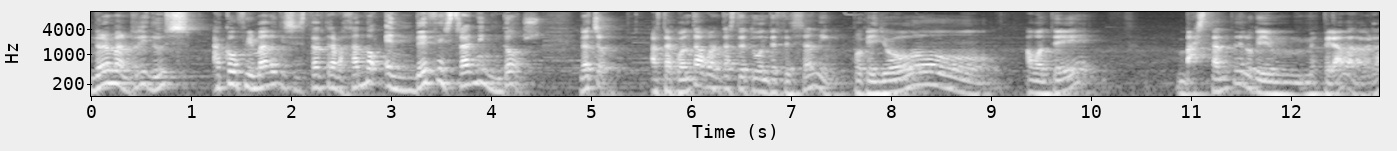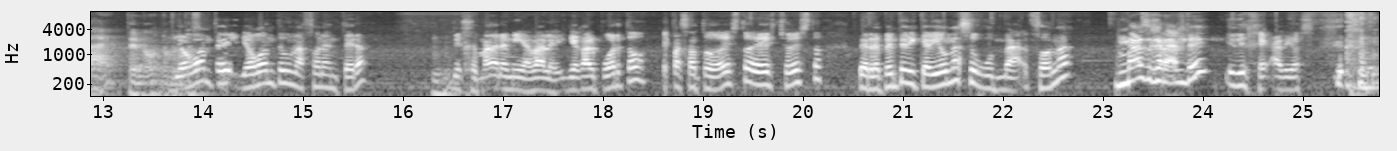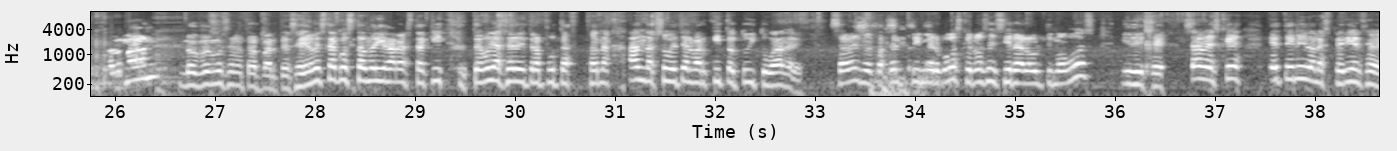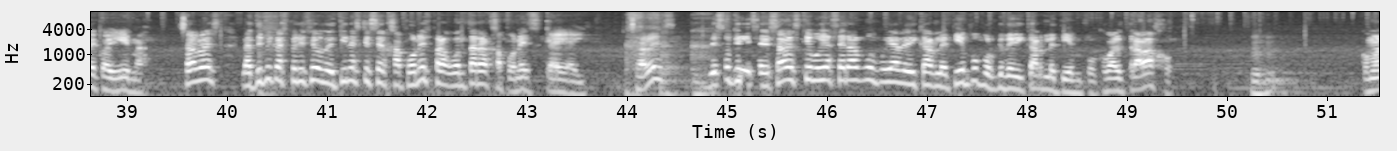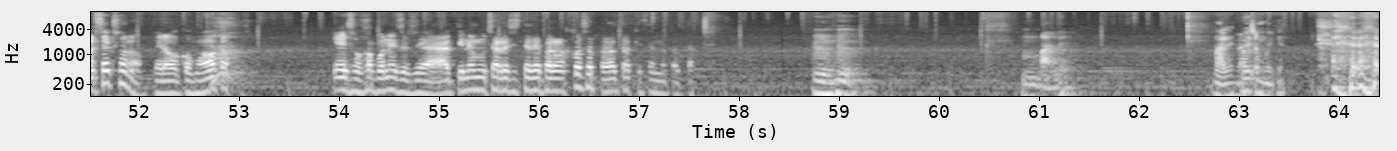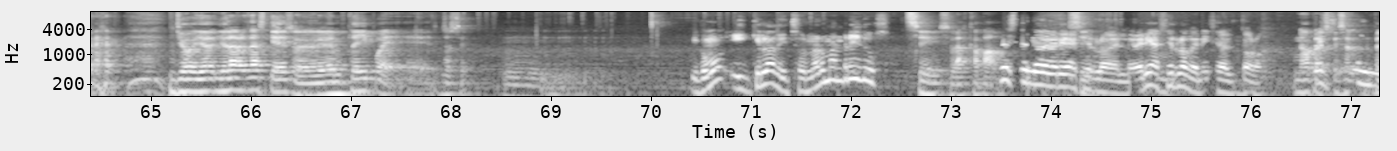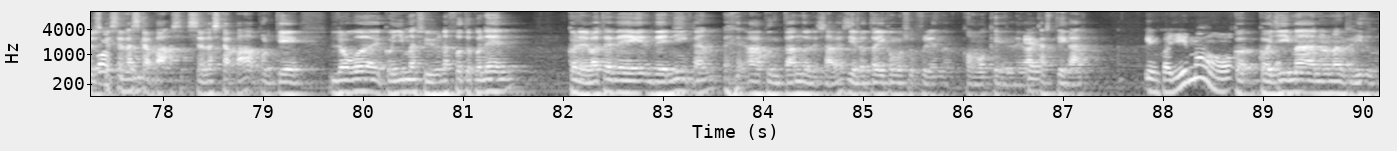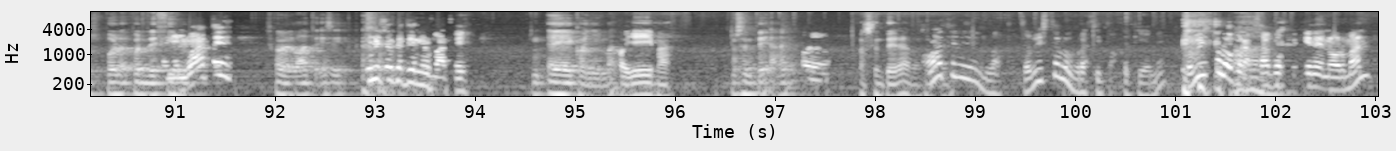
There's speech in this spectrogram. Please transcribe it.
Norman Reedus ha confirmado que se está trabajando en Death Stranding 2. Nacho, ¿hasta cuánto aguantaste tú en Death Stranding? Porque yo aguanté bastante de lo que yo me esperaba, la verdad, ¿eh? Pero no, no me Yo aguanté, yo aguanté una zona entera, dije, madre mía, vale, llega al puerto, he pasado todo esto, he hecho esto, de repente vi que había una segunda zona más grande y dije, adiós. Norman, nos vemos en otra parte. O sea, ya me está costando llegar hasta aquí. Te voy a hacer otra puta zona. Anda, súbete al barquito tú y tu madre. ¿Sabes? Me pasé el primer boss, que no sé si era el último boss, y dije, ¿sabes qué? He tenido la experiencia de Kojima. ¿Sabes? La típica experiencia donde tienes que ser japonés para aguantar al japonés que hay ahí. ¿Sabes? De eso que dices, ¿sabes qué? Voy a hacer algo y voy a dedicarle tiempo porque dedicarle tiempo, como al trabajo. Como al sexo no, pero como a otras cosas. Que son japoneses, o sea, tienen mucha resistencia para unas cosas, para otras quizás no tanta. Ujú. Vale. Vale, me ha hecho muy bien. Yo, yo, yo la verdad es que eso, el gameplay, pues, no sé. ¿Y cómo? ¿Y quién lo ha dicho? ¿Norman Reedus? Sí, se le ha escapado. Este no debería Sí. decirlo él, debería decirlo Benicio del Toro. No, pero es que se, pero es que se le ha escapado, se, se le ha escapado porque luego de Kojima subió una foto con él, con el bate de, de Nikan apuntándole, ¿sabes? Y el otro ahí como sufriendo, como que le va a Eh. castigar. ¿Quién Kojima o Ko- Kojima a Norman Reedus, por, por con decir. el bate? Con el bate, sí. ¿Quién es el que tiene el bate? Eh, Kojima. Kojima. No se entera, ¿eh? Bueno, No se entera. no se ¿Cómo entera. tiene has visto los bracitos que tiene? ¿Tú has visto los brazacos que tiene Norman?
